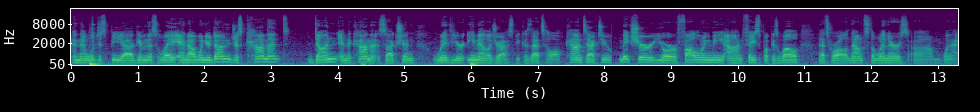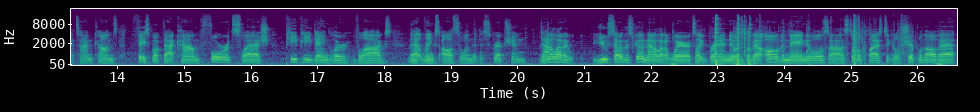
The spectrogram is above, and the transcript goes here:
and then we'll just be uh, giving this away. And uh, when you're done, just comment done in the comment section with your email address because that's how I'll contact you. Make sure you're following me on Facebook as well. That's where I'll announce the winners um, when that time comes. Facebook.com forward slash PP Dangler Vlogs. That link's also in the description. Not a lot of use out of this gun, not a lot of wear. It's like brand new. I still got all the manuals, uh, still the plastic. It'll ship with all that.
